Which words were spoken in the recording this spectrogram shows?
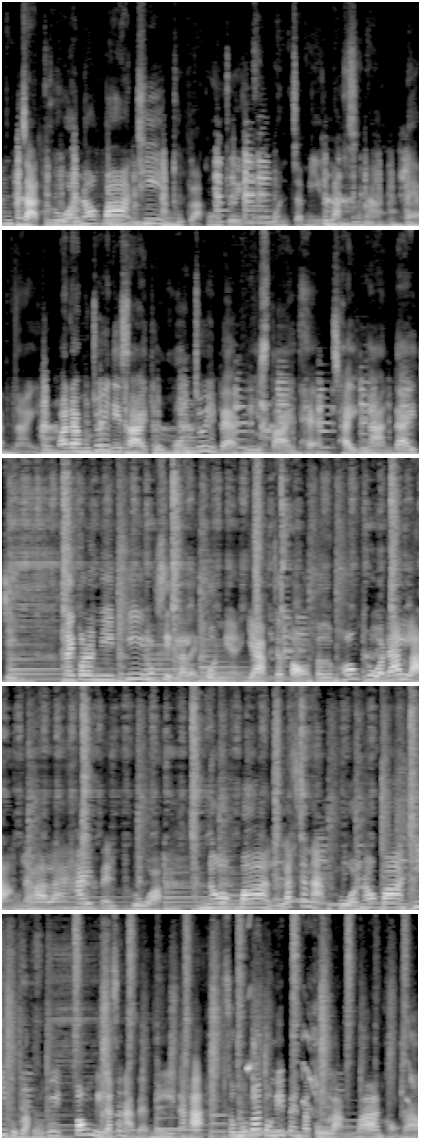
การจัดครัวนอกบ้านที่ถูกหลักฮวงจุ้ยควรจะมีลักษณะแบบไหน มาดามจุ้ยดีไซน์ถูกฮวงจุ้ยแบบมีสไตล์แถมใช้งานได้จริง ในกรณีที่ลูกศิษย์หลายๆคนเนี่ยอยากจะต่อเติมห้องครัวด้านหลังนะคะ และให้เป็นครัวนอกบ้าน ลักษณะครัวนอกบ้านที่ถูกหลักฮวงจุ้ยต้องมีลักษณะแบบนี้นะคะ สมมุติว่าตรงนี้เป็นประตูหลังบ้านของเรา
